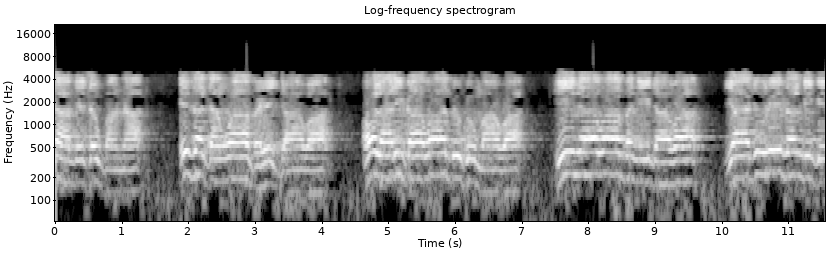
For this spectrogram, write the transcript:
ဂတပိစုပန္နာဣဇတံဝါဗဟိတာဝါဩလာရိကာဝါဒုက္ခမာဝါဣနာဝါပဏိတာဝါယာတုရိသန္တိကေ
